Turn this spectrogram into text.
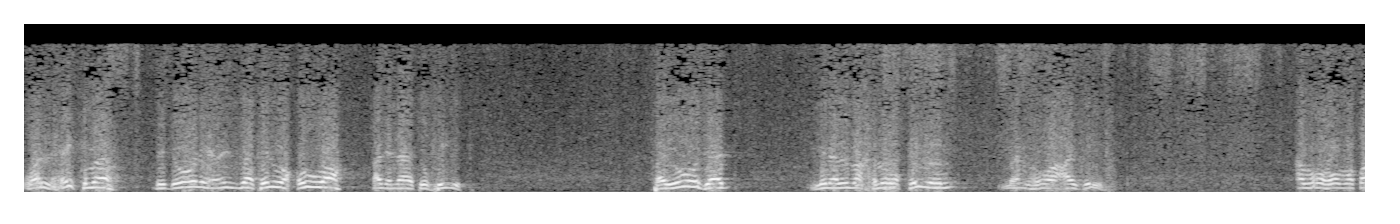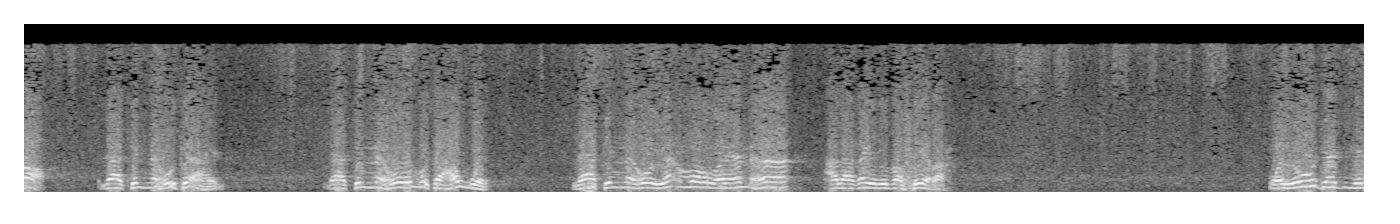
والحكمة بدون عزة وقوة قد لا تفيد. فيوجد من المخلوقين من هو عزيز. أمره مطاع لكنه جاهل لكنه متهور لكنه يأمر وينهى على غير بصيرة. ويوجد من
